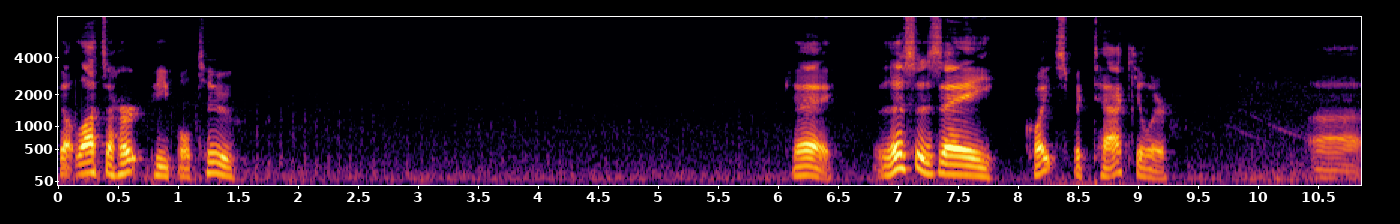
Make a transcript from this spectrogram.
Got lots of hurt people, too. Okay. This is a quite spectacular uh,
